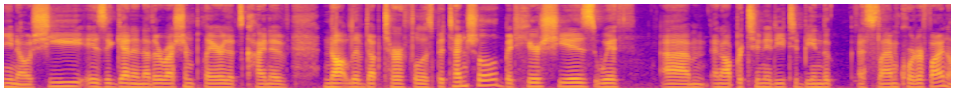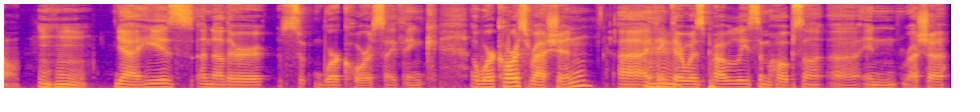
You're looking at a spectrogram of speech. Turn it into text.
You know, she is again another Russian player that's kind of not lived up to her fullest potential, but here she is with um, an opportunity to be in the a slam quarterfinal. Mm-hmm. Yeah, he is another workhorse. I think a workhorse Russian. Uh, I think there was probably some hopes on, uh, in Russia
